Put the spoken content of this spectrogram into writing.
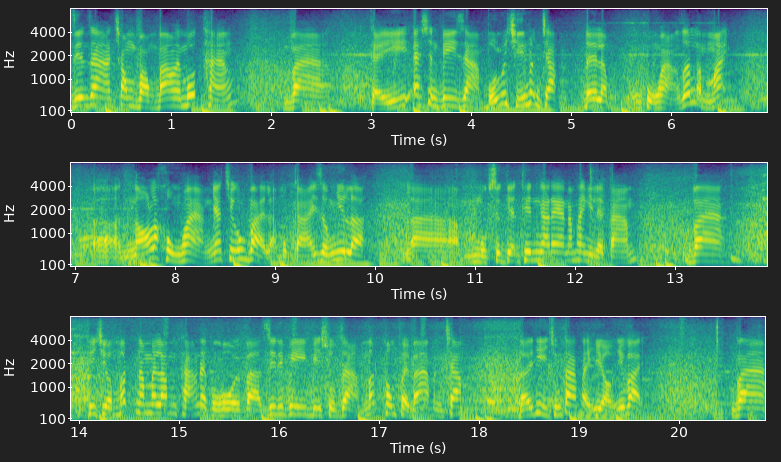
diễn ra trong vòng 31 tháng và cái S&P giảm 49%. Đây là một khủng hoảng rất là mạnh. à, nó là khủng hoảng nhé chứ không phải là một cái giống như là là một sự kiện thiên nga đen năm 2008 và thị trường mất 55 tháng để phục hồi và GDP bị sụt giảm mất 0,3%. Đấy thì chúng ta phải hiểu như vậy. Và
